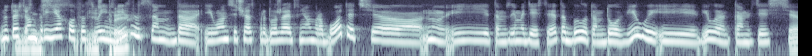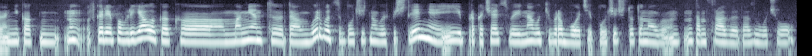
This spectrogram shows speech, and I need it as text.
Ну, то есть Бизнес он приехал со своим проект. бизнесом, да, и он сейчас продолжает в нем работать, э, ну, и там взаимодействие. Это было там до виллы, и вилла там здесь э, никак, ну, скорее повлияла как э, момент там вырваться, получить новые впечатления и прокачать свои навыки в работе, получить что-то новое. Он ну, там сразу это озвучивал.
